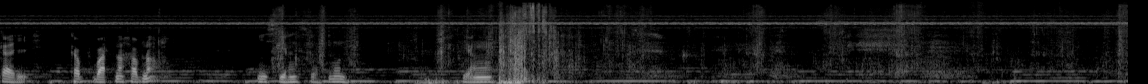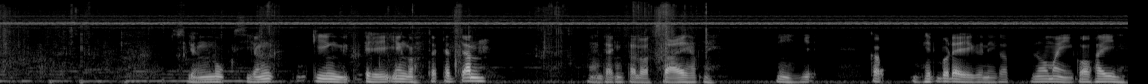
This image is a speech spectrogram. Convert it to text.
ไก่กับวัดนะครับเนาะมีเสียงสวดมนต์เสียงเสียงนกเสียงกิ่งเอ๋ยังก่อนจักรจันดังตลอดสายครับนี่นี่กับเฮ็ดบ่ได้ก็นี่ครับน้อไม้กอไผ่นี่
